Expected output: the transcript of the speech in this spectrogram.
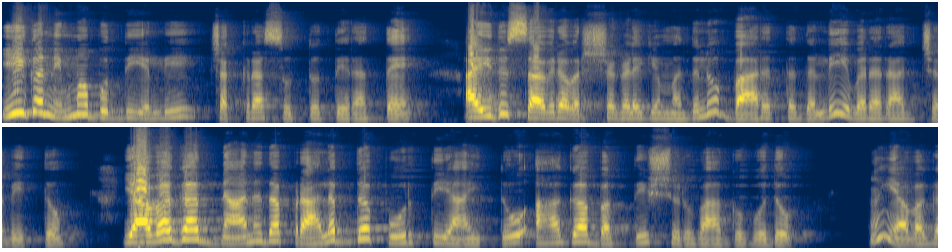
ಈಗ ನಿಮ್ಮ ಬುದ್ಧಿಯಲ್ಲಿ ಚಕ್ರ ಸುತ್ತುತ್ತಿರತ್ತೆ. ಐದು ಸಾವಿರ ವರ್ಷಗಳಿಗೆ ಮೊದಲು ಭಾರತದಲ್ಲಿ ಇವರ ರಾಜ್ಯವಿತ್ತು. ಯಾವಾಗ ಜ್ಞಾನದ ಪ್ರಾಲಬ್ಧ ಪೂರ್ತಿಯಾಯಿತು, ಆಗ ಭಕ್ತಿ ಶುರುವಾಗುವುದು. ಯಾವಾಗ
